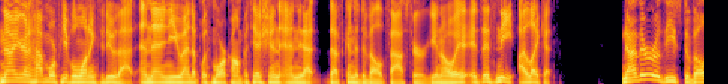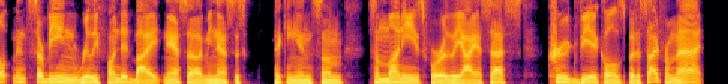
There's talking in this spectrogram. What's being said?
now you're going to have more people wanting to do that. And then you end up with more competition and that that's going to develop faster you know? It, it's it's neat. I like it. Neither of these developments are being really funded by NASA. I mean, NASA's picking in some some monies for the ISS crewed vehicles, but aside from that,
